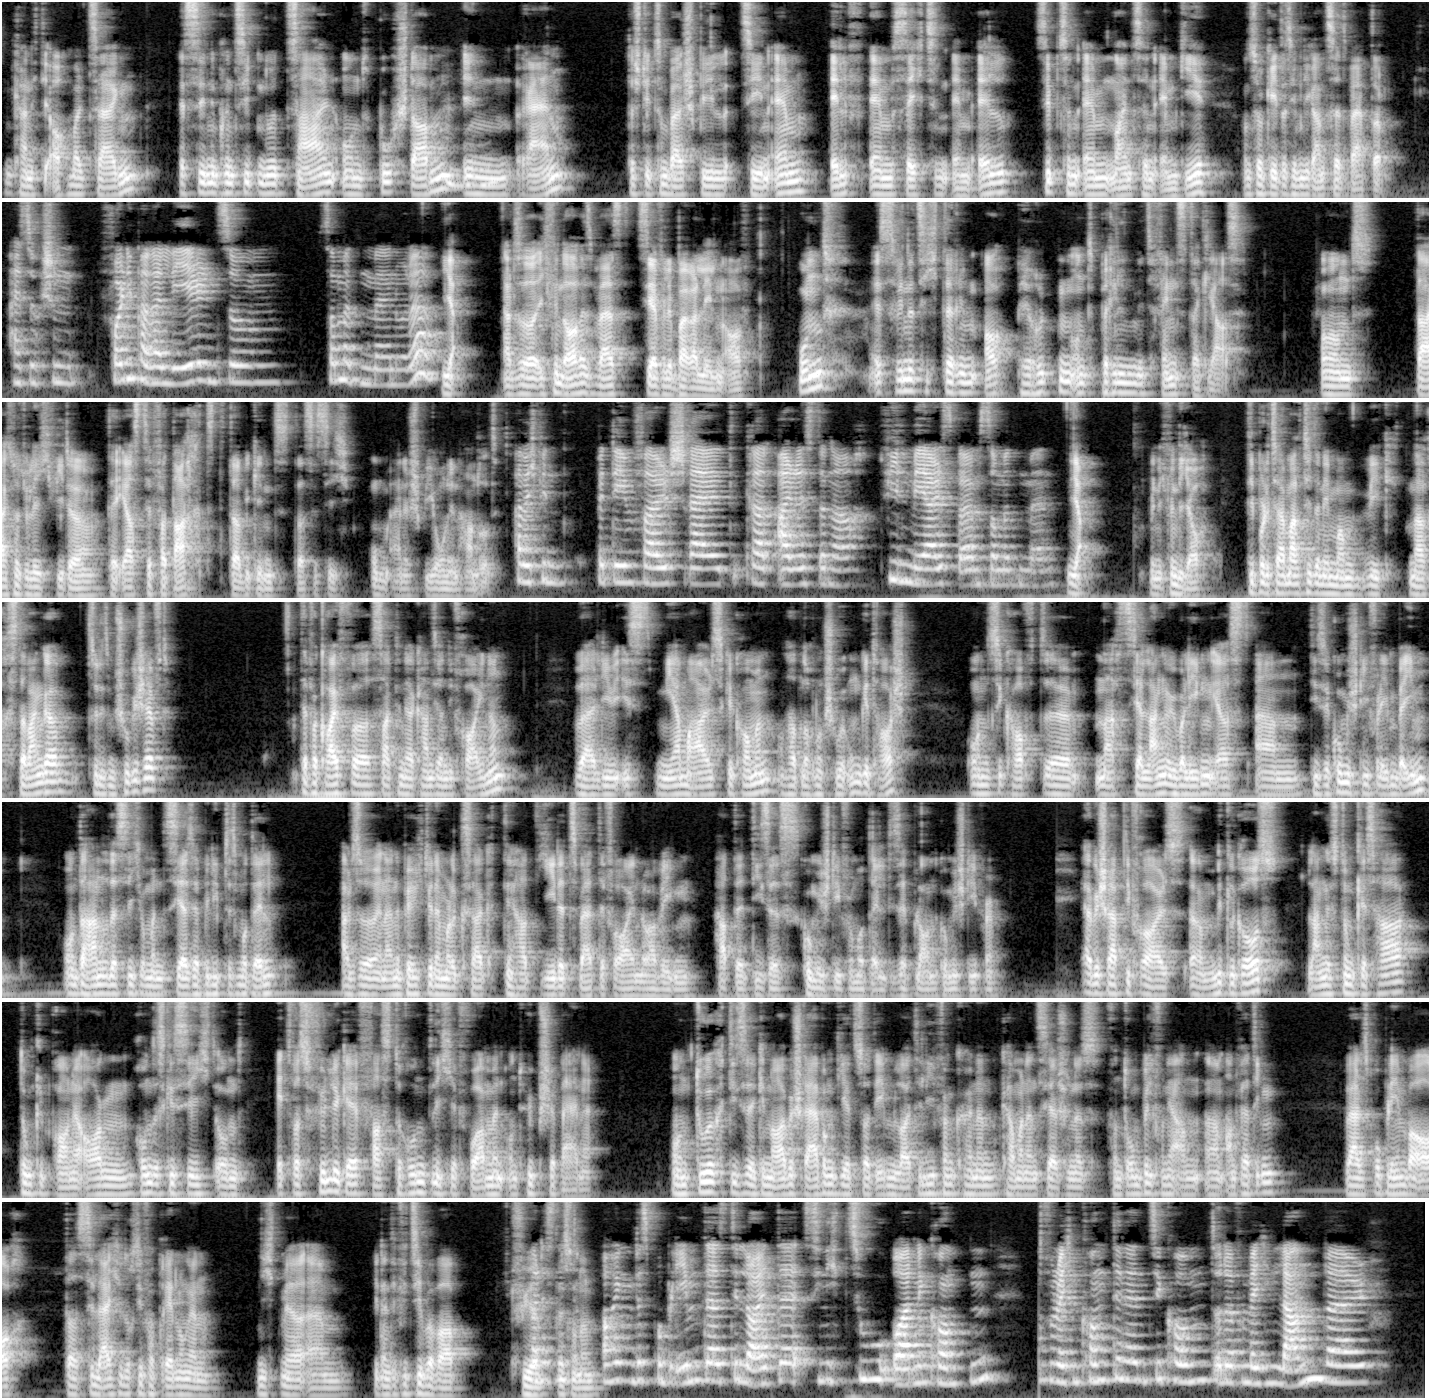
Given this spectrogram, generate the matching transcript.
Den kann ich dir auch mal zeigen. Es sind im Prinzip nur Zahlen und Buchstaben Mhm. in Reihen. Da steht zum Beispiel 10M, 11M, 16ML, 17M, 19MG und so geht das eben die ganze Zeit weiter. Also schon voll die Parallelen zum Somerton Man, oder? Ja, also ich finde auch, es weist sehr viele Parallelen auf. Und es findet sich darin auch Perücken und Brillen mit Fensterglas. Und da ist natürlich wieder der erste Verdacht, der da beginnt, dass es sich um eine Spionin handelt. Aber ich finde, bei dem Fall schreit gerade alles danach. Viel mehr als beim Somerton Man. Ja, bin ich, finde ich auch. Die Polizei macht sich dann eben am Weg nach Stavanger zu diesem Schuhgeschäft. Der Verkäufer sagt ihnen, er kann sich an die Frau erinnern, weil die ist mehrmals gekommen und hat noch, noch Schuhe umgetauscht. Und sie kauft äh, nach sehr langer Überlegen erst an diese Gummistiefel eben bei ihm. Und da handelt es sich um ein sehr, sehr beliebtes Modell. Also in einem Bericht wird einmal gesagt, die hat jede zweite Frau in Norwegen hatte dieses Gummistiefelmodell, diese blauen Gummistiefel. Er beschreibt die Frau als ähm, mittelgroß, langes dunkles Haar, dunkelbraune Augen, rundes Gesicht und etwas füllige, fast rundliche Formen und hübsche Beine. Und durch diese genaue Beschreibung, die jetzt dort eben Leute liefern können, kann man ein sehr schönes Phantombild von ihr an, ähm, anfertigen. weil das Problem war auch, dass die Leiche durch die Verbrennungen nicht mehr ähm, identifizierbar war für War das Personen. auch irgendwie das Problem, dass die Leute sie nicht zuordnen konnten, von welchem Kontinent sie kommt oder von welchem Land, weil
